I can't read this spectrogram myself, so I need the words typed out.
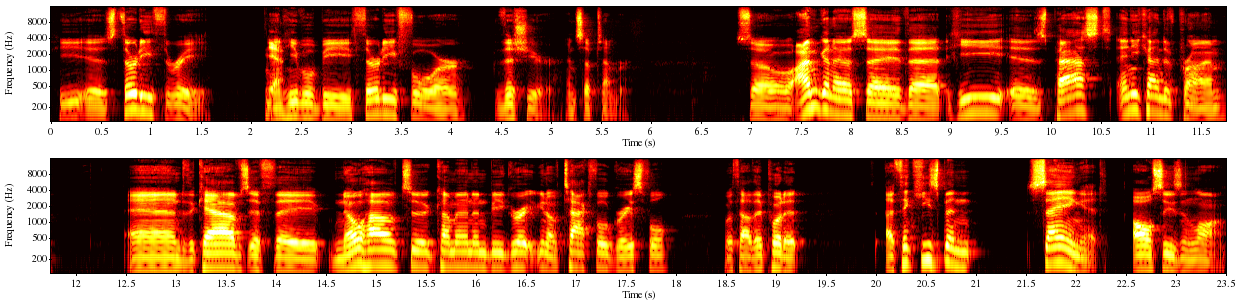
He is 33. Yeah. And he will be 34 this year in September. So I'm going to say that he is past any kind of prime. And the Cavs, if they know how to come in and be great, you know, tactful, graceful with how they put it, I think he's been saying it all season long.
